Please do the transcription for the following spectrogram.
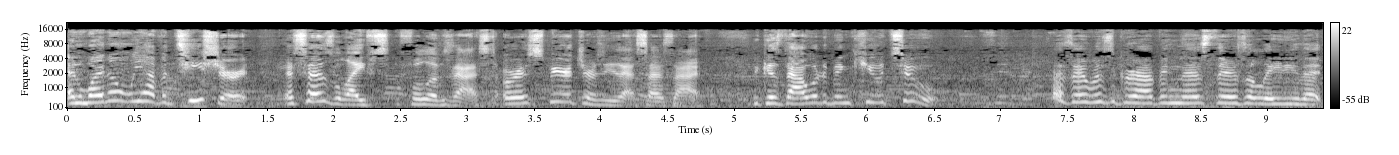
And why don't we have a t-shirt that says life's full of zest or a spirit jersey that says that? because that would have been cute too. As I was grabbing this, there's a lady that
